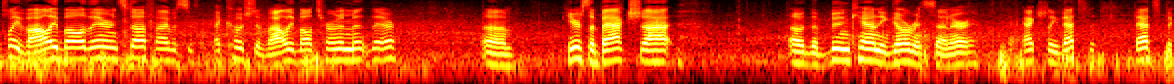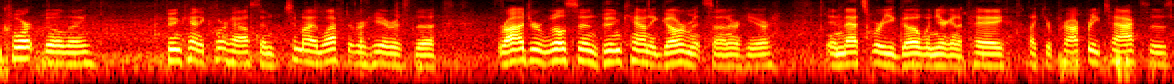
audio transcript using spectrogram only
play volleyball there and stuff. I was I coached a volleyball tournament there. Um, here's a back shot of the Boone County Government Center. Actually, that's the, that's the court building, Boone County Courthouse, and to my left over here is the Roger Wilson Boone County Government Center here, and that's where you go when you're going to pay like your property taxes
